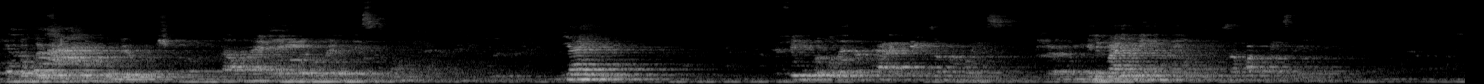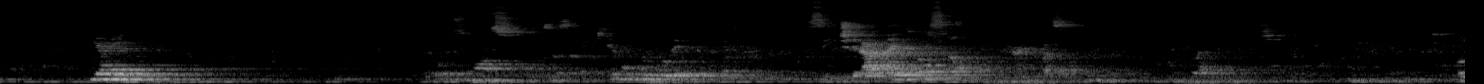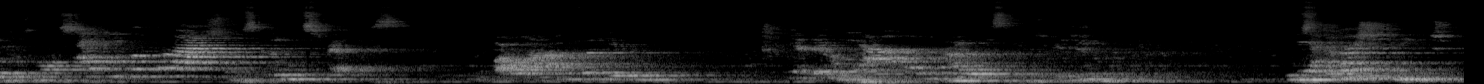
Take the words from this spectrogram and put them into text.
Então tem feito borboleta. Não, não é feio borboleta nesse ponto. E aí, feito borboleta do cara que tem os apagões. É. Ele vai vendendo os apagões dele. E aí, os nossos, essa pequena borboleta, se tirar da equação, a equação completamente. Todos nós somos grandes pedras palavra e o água estamos pedindo. Constantemente é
